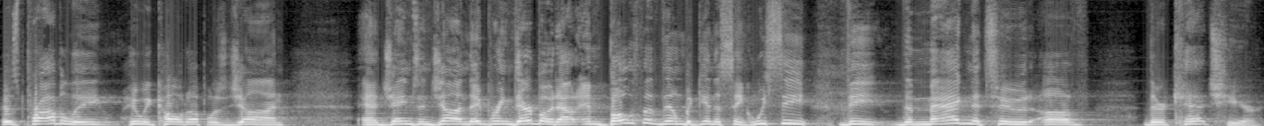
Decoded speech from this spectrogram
It was probably who he called up was John and James and John, they bring their boat out, and both of them begin to sink. We see the, the magnitude of their catch here.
